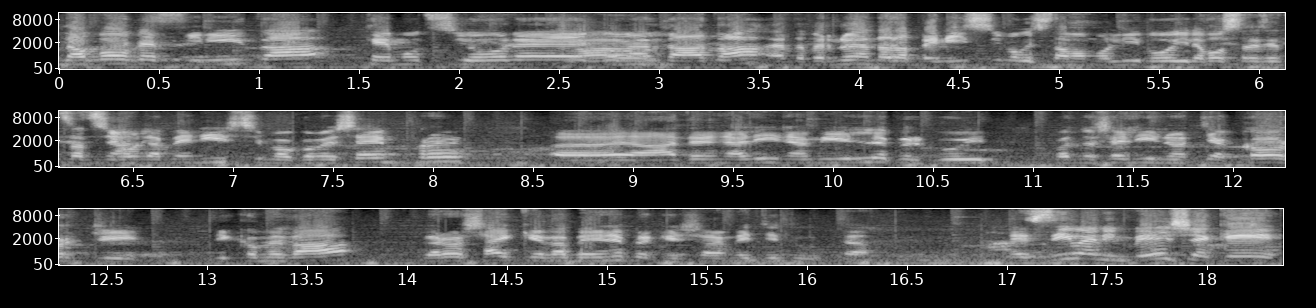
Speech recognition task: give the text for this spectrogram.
da poco è finita, che emozione, Wow. come è andata? Eh, Per noi è andata benissimo, che stavamo lì, voi le vostre È sensazioni? andata benissimo come sempre, eh, adrenalina mille, per cui quando sei lì non ti accorgi di come va, però sai che va bene perché ce la metti tutta. E Steven invece che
